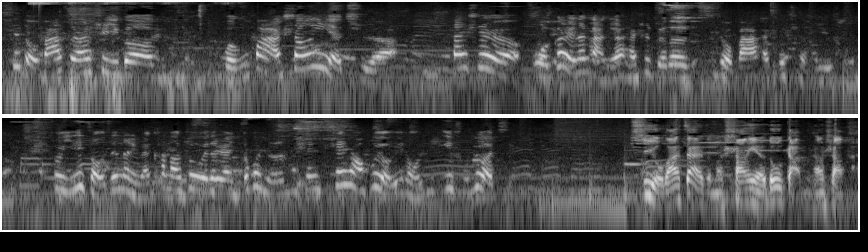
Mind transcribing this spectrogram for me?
七九八虽然是一个文化商业区，但是我个人的感觉还是觉得七九八还是挺艺术的。就是一走进那里面，看到周围的人，你都会觉得他身身上会有一种艺术热情。七九八再怎么商业都赶不上上海。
